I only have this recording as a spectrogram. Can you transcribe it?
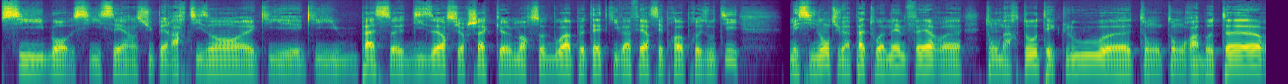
Si bon, si c'est un super artisan euh, qui qui passe 10 heures sur chaque morceau de bois, peut-être qu'il va faire ses propres outils. Mais sinon, tu vas pas toi-même faire euh, ton marteau, tes clous, euh, ton, ton raboteur.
